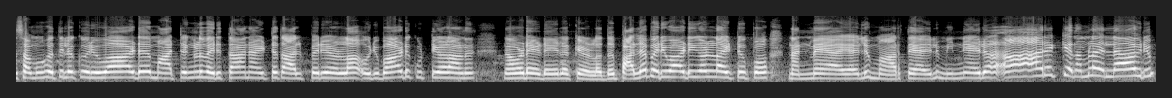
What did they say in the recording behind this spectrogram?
സമൂഹത്തിലൊക്കെ ഒരുപാട് മാറ്റങ്ങൾ വരുത്താനായിട്ട് താല്പര്യമുള്ള ഒരുപാട് കുട്ടികളാണ് നമ്മുടെ ഇടയിലൊക്കെ ഉള്ളത്. പല പരിപാടികളിലായിട്ട് ഇപ്പോൾ നന്മയായാലും മാർത്തയായാലും മിന്നയായാലും ആരൊക്കെ നമ്മളെല്ലാവരും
